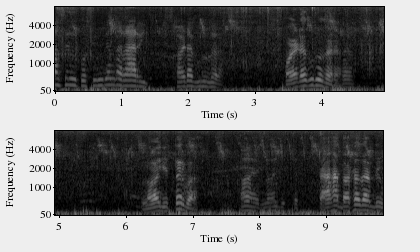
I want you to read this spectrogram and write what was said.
আছে ওই পশ্চিম কেন্দ্র রারি ছয়টা গুরু দ্বারা কয়টা গুরু খারা হ্যাঁ। লয় দিতে পারবা হয় লয় দেখতে টাকা দশ হাজার দিব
